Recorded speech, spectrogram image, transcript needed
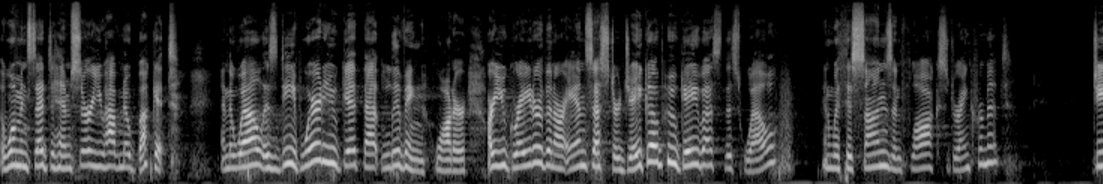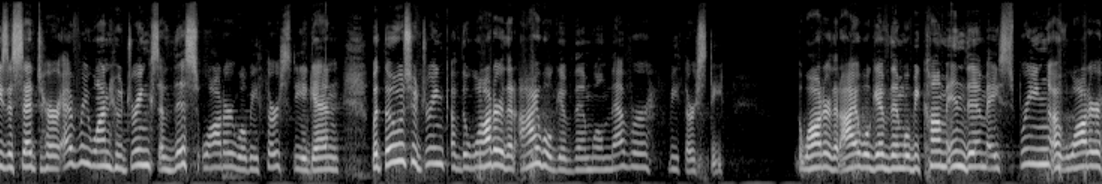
The woman said to him, Sir, you have no bucket and the well is deep. Where do you get that living water? Are you greater than our ancestor Jacob, who gave us this well, and with his sons and flocks drank from it? Jesus said to her, Everyone who drinks of this water will be thirsty again, but those who drink of the water that I will give them will never be thirsty. The water that I will give them will become in them a spring of water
